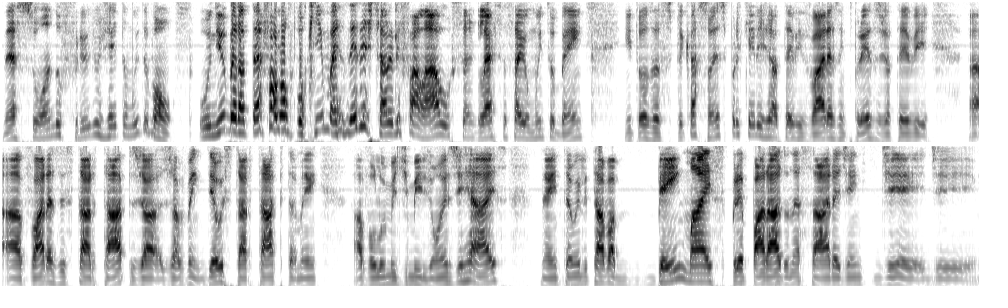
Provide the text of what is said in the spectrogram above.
né, suando frio de um jeito muito bom. O Nilber até falou um pouquinho, mas nem deixaram ele falar. O Sunglass saiu muito bem em todas as explicações, porque ele já teve várias empresas, já teve a, a várias startups, já, já vendeu startup também a volume de milhões de reais. Né, então ele estava bem mais preparado nessa área de, de, de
